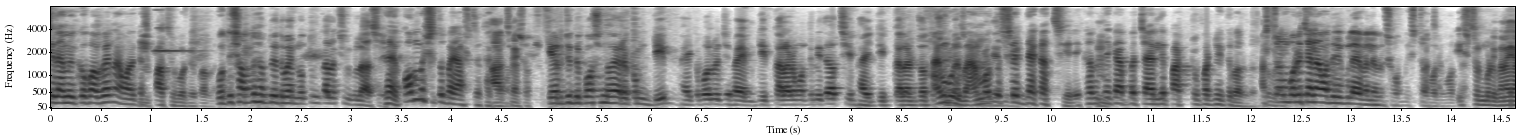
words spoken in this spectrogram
সিরামিকও পাবেন আমার কাছে পাঁচ বোর্ডে পাবেন। প্রতি সপ্তাহে সপ্তাহে তো ভাই নতুন কালেকশনগুলো আছে। হ্যাঁ কম বেশি তো ভাই আসতে থাকে। আচ্ছা কেউ যদি পছন্দ হয় এরকম ডিপ ভাইকে বলবে যে ভাই ডিপ কালার মধ্যে নিতে যাচ্ছি ভাই ডিপ কালার যত আমি বলব আমরা তো সেট দেখাচ্ছি এখান থেকে আপনার চাইলে পার্ট টু পার্ট নিতে পারবেন। স্টোন বডি চাইলে আমাদের এগুলো অ্যাভেলেবল সব স্টোন বডি। স্টোন বডি মানে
